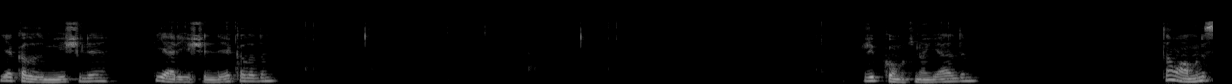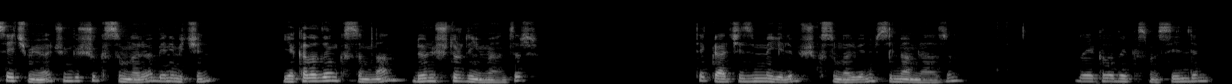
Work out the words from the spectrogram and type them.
Yakaladım yeşili. Diğer yeşili de yakaladım. Rip komutuna geldim. Tamamını seçmiyor. Çünkü şu kısımları benim için yakaladığım kısımdan dönüştürdü inventor. Tekrar çizimime gelip şu kısımları benim silmem lazım. Burada yakaladığı kısmı sildim.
